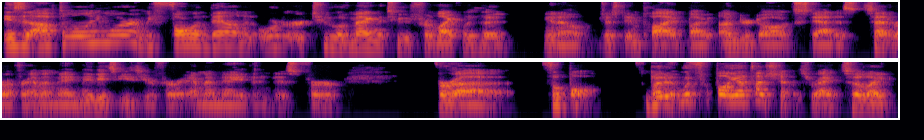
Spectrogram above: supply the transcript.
is it optimal anymore? We've fallen down an order or two of magnitude for likelihood, you know, just implied by underdog status, etc. For MMA, maybe it's easier for MMA than it is for for uh, football. But with football, you have touchdowns, right? So like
